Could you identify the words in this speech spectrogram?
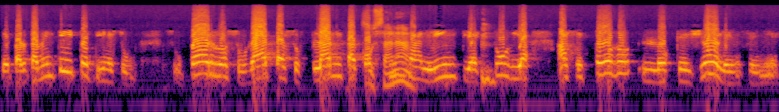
departamentito, tiene su, su perro, su gata, sus plantas, Susana. cocina, limpia, estudia, hace todo lo que yo le enseñé.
